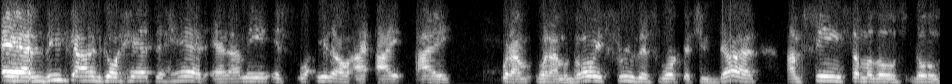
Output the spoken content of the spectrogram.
And these guys go head to head. And i mean it's you know i i i when i'm when i'm going through this work that you've done i'm seeing some of those those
